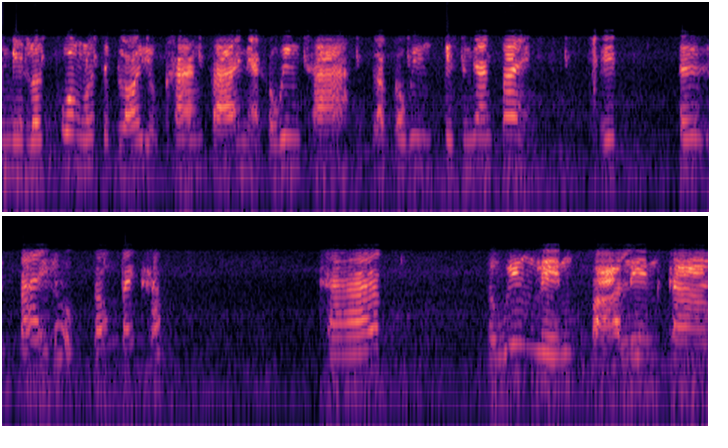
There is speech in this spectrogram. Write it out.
มันมีรถพ่วงรถสิบล้ออยู่ข้างซ้ายเนี่ยเขาวิ่งช้าเราก็วิ่งปิดสัญญาณไปปิดเออไปลูกต้องไปครับ ครับเราวิ่งเลนขวาเลนกลาง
